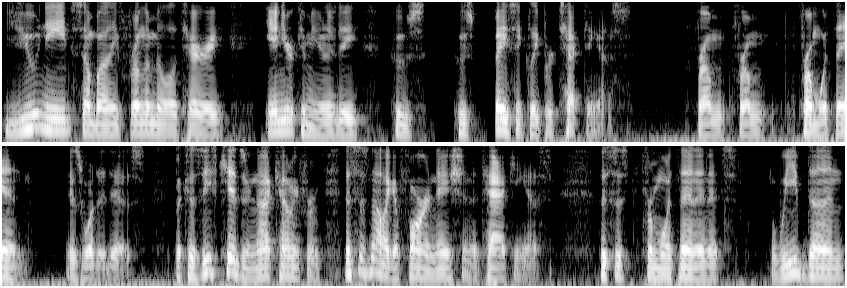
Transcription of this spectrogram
you need somebody from the military in your community who's who's basically protecting us from from from within is what it is because these kids are not coming from this is not like a foreign nation attacking us this is from within and it's we've done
